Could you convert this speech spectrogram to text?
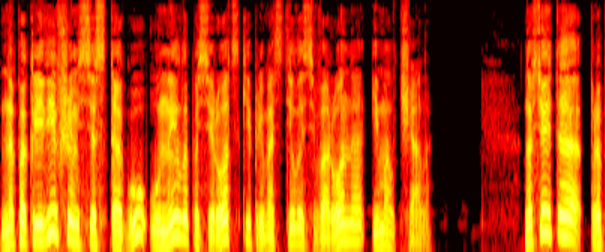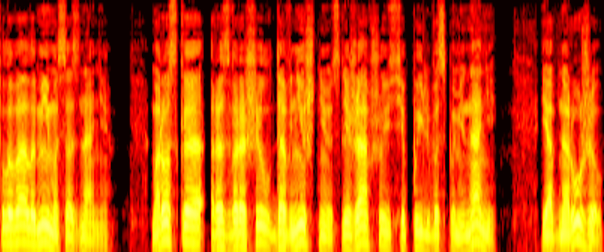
На покривившемся стогу уныло по-сиротски примостилась ворона и молчала. Но все это проплывало мимо сознания. Морозко разворошил давнишнюю, слежавшуюся пыль воспоминаний и обнаружил,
